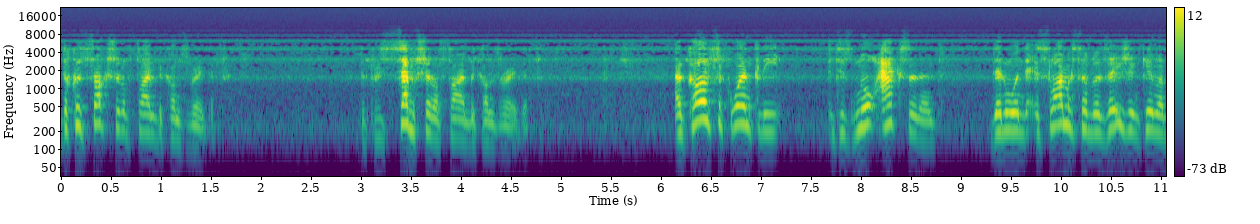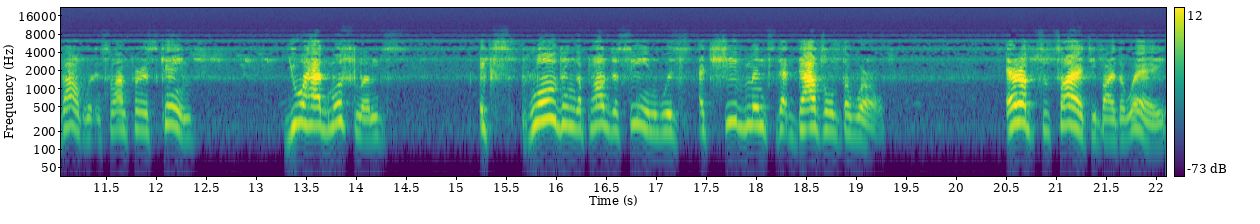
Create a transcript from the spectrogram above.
the construction of time becomes very different the perception of time becomes very different. And consequently, it is no accident that when the Islamic civilization came about, when Islam first came, you had Muslims exploding upon the scene with achievements that dazzled the world. Arab society, by the way,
